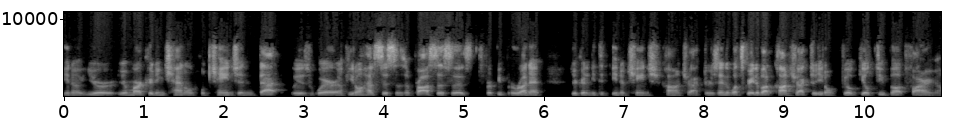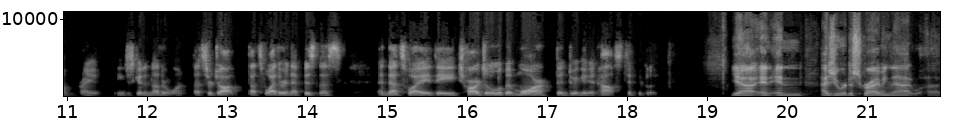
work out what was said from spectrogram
You know your your marketing channel will change and that is where if you don't have systems and processes for people to run it you're going to need to interchange contractors. And what's great about contractor, you don't feel guilty about firing them, right? You just get another one. That's their job. That's why they're in that business. and that's why they charge a little bit more than doing it in house typically. Yeah, and and as you were describing that, uh,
